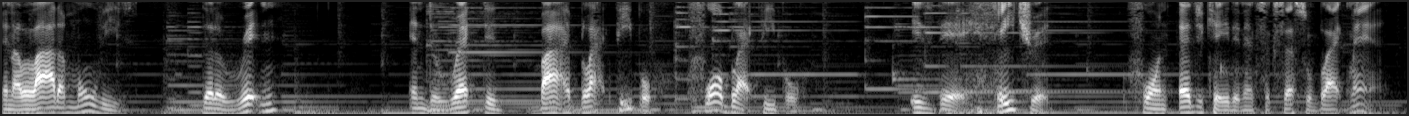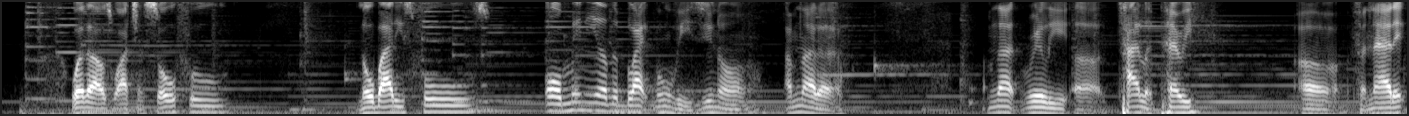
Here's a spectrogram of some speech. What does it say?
in a lot of movies that are written and directed by black people, for black people, is their hatred for an educated and successful black man. Whether I was watching Soul Food, Nobody's Fools, or many other black movies, you know, I'm not a I'm not really a Tyler Perry uh, fanatic,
